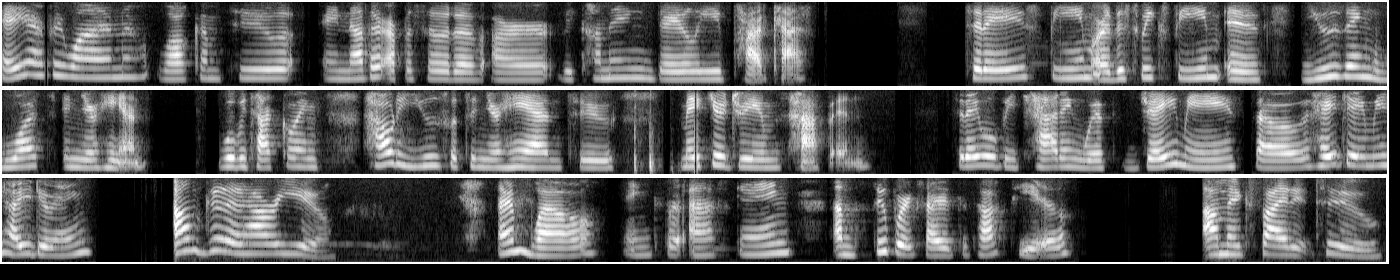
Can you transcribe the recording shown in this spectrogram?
Hey everyone, welcome to another episode of our Becoming Daily podcast. Today's theme, or this week's theme, is using what's in your hand. We'll be tackling how to use what's in your hand to make your dreams happen. Today we'll be chatting with Jamie. So, hey Jamie, how you doing? I'm good. How are you? I'm well. Thanks for asking. I'm super excited to talk to you. I'm excited too.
